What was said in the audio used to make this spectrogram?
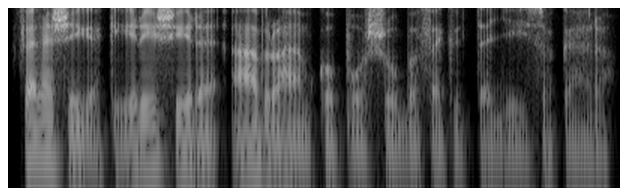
Felesége kérésére Ábrahám koporsóba feküdt egy éjszakára.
